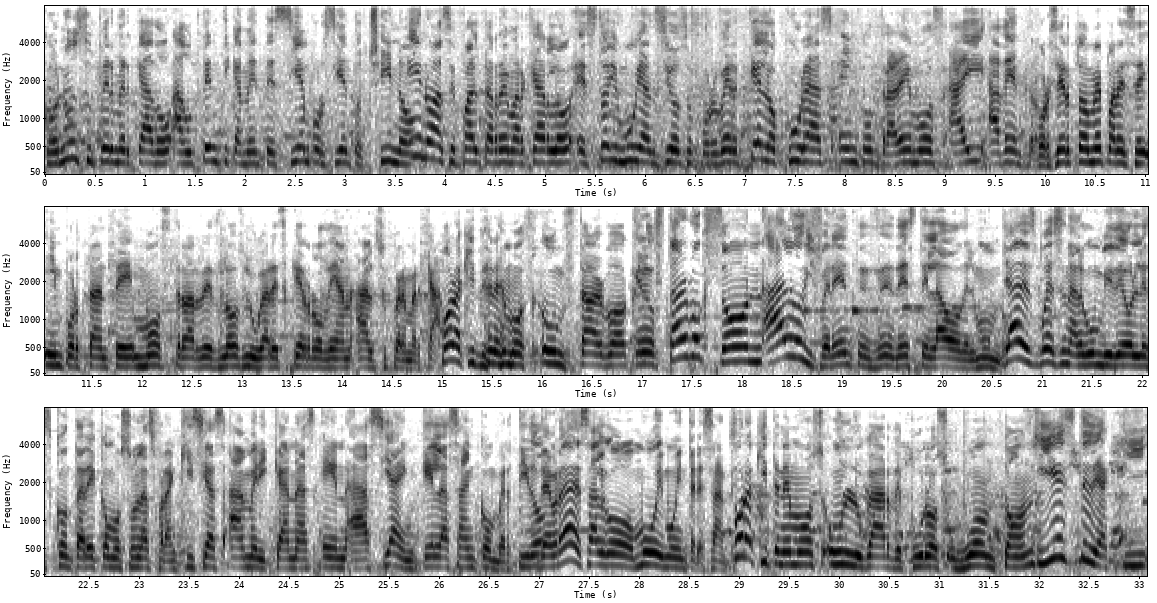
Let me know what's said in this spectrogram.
con un supermercado auténticamente 100% chino. Y no hace falta remarcarlo, estoy muy ansioso por ver qué locuras encontraremos ahí adentro. Por cierto, me parece importante mostrarles los lugares que rodean al supermercado. Por aquí tenemos un Starbucks. Que los Starbucks son algo diferentes de, de este lado del mundo. Ya después en algún video les contaré cómo son las franquicias americanas en Asia, en qué las han convertido. De verdad es algo muy muy interesante. Por aquí tenemos un lugar de puros wontons y este de aquí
